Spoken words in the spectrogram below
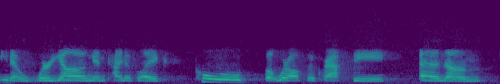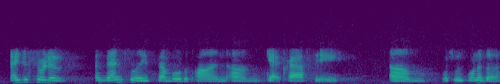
you know were young and kind of like cool, but were also crafty. And um, I just sort of eventually stumbled upon um, Get Crafty, um, which was one of the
